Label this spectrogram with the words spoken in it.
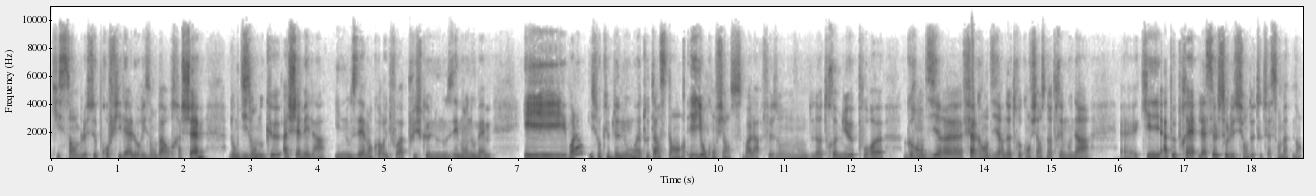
qui semble se profiler à l'horizon Baruch Hashem. Donc disons-nous que Hashem est là, il nous aime encore une fois, plus que nous nous aimons nous-mêmes. Et voilà, il s'occupe de nous à tout instant. Et ayons confiance. Voilà, faisons de notre mieux pour euh, grandir, euh, faire grandir notre confiance, notre émouna, euh, qui est à peu près la seule solution de toute façon maintenant.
